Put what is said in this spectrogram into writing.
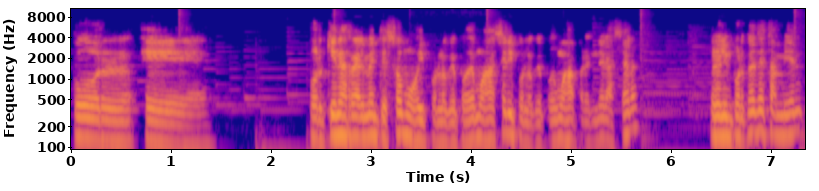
por, eh, por quienes realmente somos y por lo que podemos hacer y por lo que podemos aprender a hacer. Pero lo importante es también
